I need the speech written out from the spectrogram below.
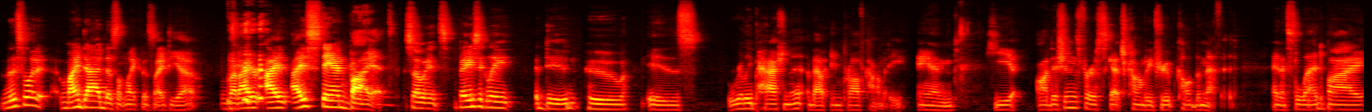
this one, my dad doesn't like this idea, but I, I, I stand by it. So it's basically a dude who is really passionate about improv comedy. And he auditions for a sketch comedy troupe called The Method. And it's led by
